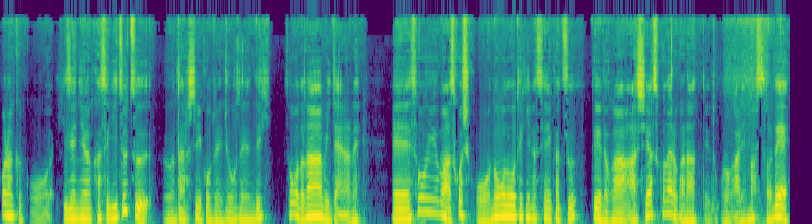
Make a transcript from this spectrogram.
こうなんかこう、日銭は稼ぎつつ、新しいことに挑戦できそうだな、みたいなね、えー、そういうまあ少しこう、能動的な生活っていうのがしやすくなるかなっていうところがありますので、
